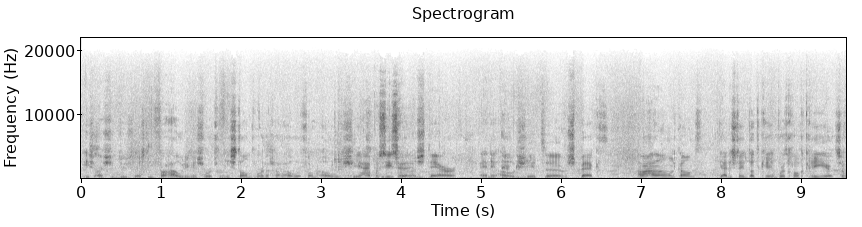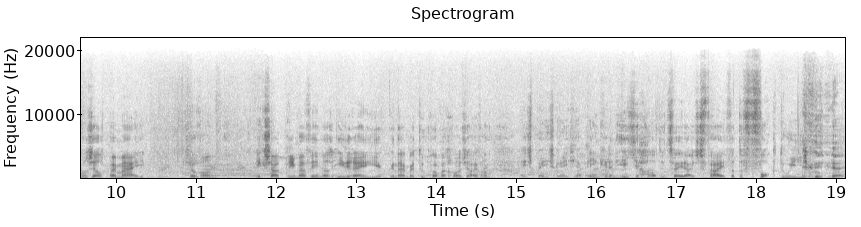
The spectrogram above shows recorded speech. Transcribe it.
is als, je dus, als die verhoudingen een soort van in stand worden gehouden van oh shit, Ja, dit precies, is wel een ster en oh shit, eh, respect. Maar aan de andere kant, ja, dus dat wordt gewoon gecreëerd. Zo van zelfs bij mij. Zo van, ik zou het prima vinden als iedereen hier naar mij toe kwam en gewoon zei van hey Space Case, je hebt één keer een hitje gehad in 2005. Wat de fuck doe je? hier?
